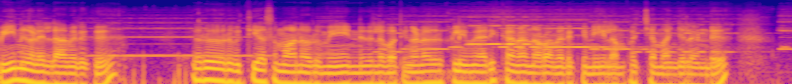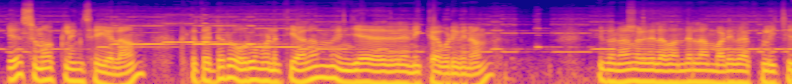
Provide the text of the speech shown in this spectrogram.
மீன்கள் எல்லாம் இருக்குது ஒரு ஒரு வித்தியாசமான ஒரு மீன். இதில் பார்த்திங்கன்னா ஒரு கிளி மாதிரி கன நிறம் இருக்குது நீலம் பச்சை மஞ்சள் உண்டு ஸ்னோக்லிங் செய்யலாம். கிட்டத்தட்ட ஒரு மணித்தியாலும் இங்கே நிற்க விடுவினோம். இப்போ நாங்கள் இதில் வந்தெல்லாம் வடிவாக குளித்து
